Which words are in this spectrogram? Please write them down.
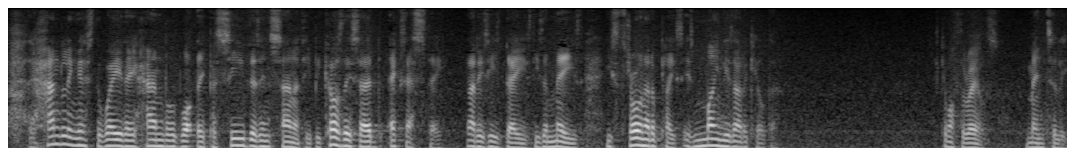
They're handling this the way they handled what they perceived as insanity because they said ex este. That is, he's dazed, he's amazed, he's thrown out of place, his mind is out of kilter. He's come off the rails mentally.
